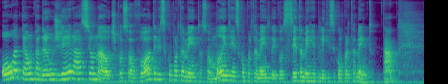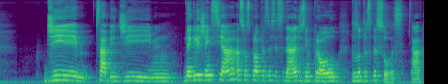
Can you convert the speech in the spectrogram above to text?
ou até um padrão geracional, tipo a sua avó teve esse comportamento, a sua mãe tem esse comportamento, daí você também replica esse comportamento, tá? de, sabe, de hum, negligenciar as suas próprias necessidades em prol das outras pessoas, tá?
